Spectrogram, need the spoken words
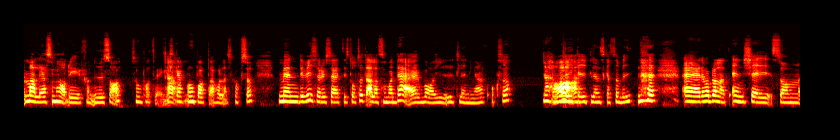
Malia som har det är ju från USA så hon pratar engelska. Ja. Men hon pratar holländska också. Men det visade sig att i stort sett alla som var där var ju utlänningar också. De var Jaha. lika utländska som vi. Eh, det var bland annat en tjej som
